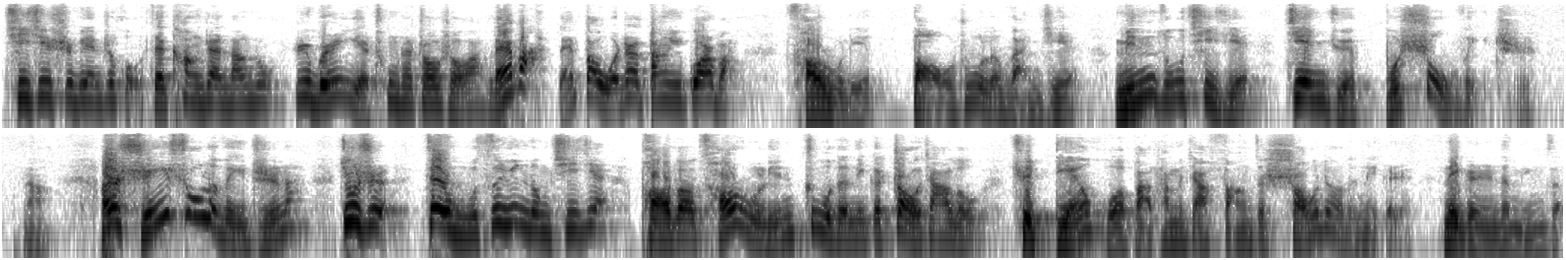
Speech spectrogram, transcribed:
七七事变之后，在抗战当中，日本人也冲他招手啊，来吧，来到我这儿当一官吧。曹汝霖保住了晚节，民族气节，坚决不受委职啊。而谁受了委职呢？就是在五四运动期间，跑到曹汝霖住的那个赵家楼去点火，把他们家房子烧掉的那个人。那个人的名字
